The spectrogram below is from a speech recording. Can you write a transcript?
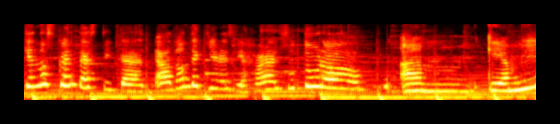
¿qué nos cuentas, Tita? ¿A dónde quieres viajar al futuro? Que a mí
